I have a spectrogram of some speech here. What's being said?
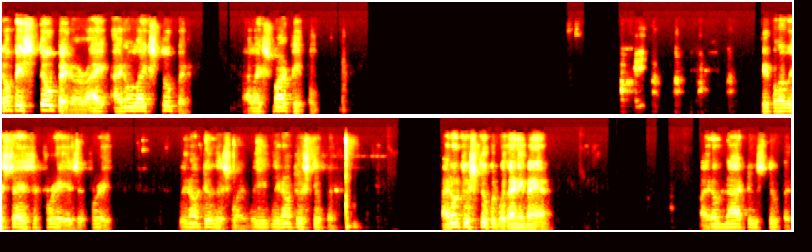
Don't be stupid, all right? I don't like stupid. I like smart people. People always say, is it free? Is it free? We don't do this way. We, we don't do stupid. I don't do stupid with any man. I do not do stupid.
